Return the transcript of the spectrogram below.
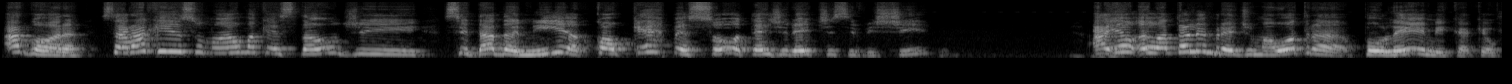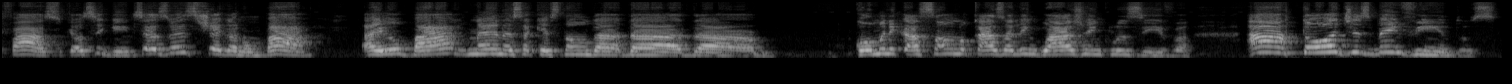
Agora, será que isso não é uma questão de cidadania? Qualquer pessoa ter direito de se vestir? Aí eu, eu até lembrei de uma outra polêmica que eu faço, que é o seguinte: você às vezes chega num bar, aí o bar, né, nessa questão da, da, da Comunicação, no caso, a linguagem inclusiva. Ah, todos bem-vindos.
